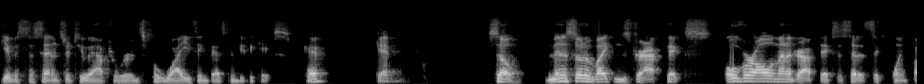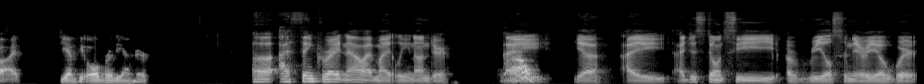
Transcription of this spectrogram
Give us a sentence or two afterwards for why you think that's going to be the case. Okay. Okay. So Minnesota Vikings draft picks, overall amount of draft picks is set at 6.5. Do you have the over or the under? Uh, I think right now I might lean under. Wow. I yeah, I I just don't see a real scenario where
